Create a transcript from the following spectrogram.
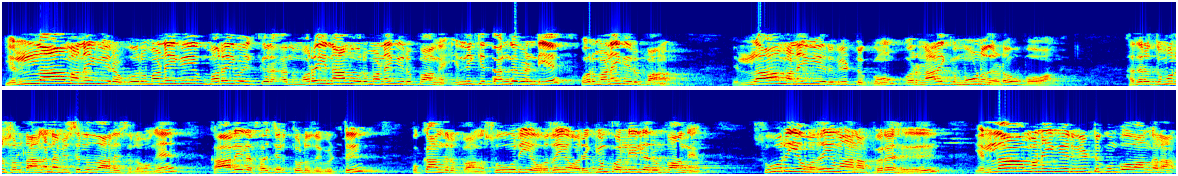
எல்லா மனைவியர் ஒரு மனைவி முறை வைக்கிற அந்த முறையினால் ஒரு மனைவி இருப்பாங்க. இன்னைக்கு தங்க வேண்டிய ஒரு மனைவி இருப்பாங்க. எல்லா மனைவியர் வீட்டுக்கும் ஒரு நாளைக்கு மூணு தடவை போவாங்க. அதில் துமர் சொல்கிறாங்க நம்ம சொல்லா அலி சொல்லுவாங்க காலையில் ஃபஜ்ர் தொழுது விட்டு உட்கார்ந்துருப்பாங்க. சூரிய உதயம் வரைக்கும் பள்ளியில் இருப்பாங்க. சூரிய உதயமான பிறகு எல்லா மனைவியர் வீட்டுக்கும் போவாங்களாம்.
